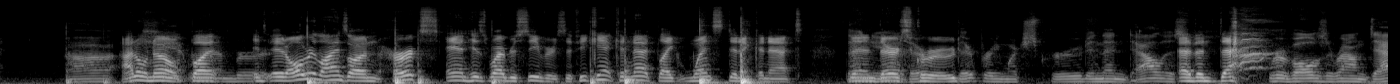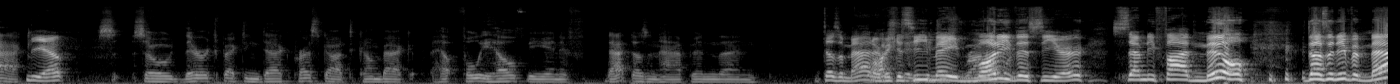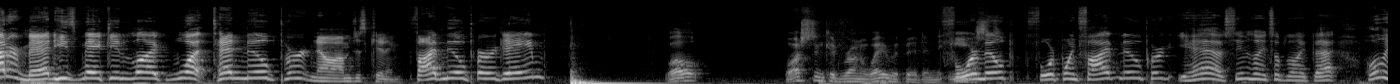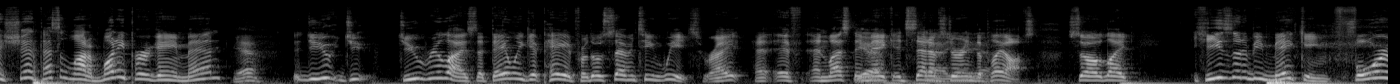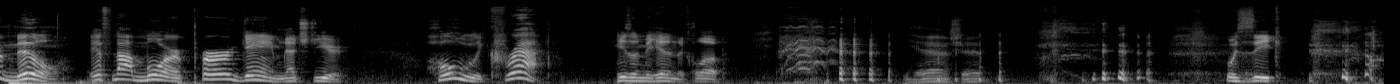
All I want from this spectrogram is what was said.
Uh, I don't know, but it, it all relies on Hurts and his wide receivers. If he can't connect, like Wentz didn't connect, then, yeah, they're screwed. They're, pretty much screwed. And then Dallas and then Dak. revolves around Dak. yep. S- So they're expecting Dak Prescott to come back he- fully healthy, and if that doesn't happen, then doesn't matter because he made just run money this year. 75 mil. doesn't even matter, man. He's making like what? 10 mil per No, I'm just kidding. 5 mil per game? well, Washington could run away with it in the 4 East. mil 4.5 mil per Yeah, it seems like something like that. Holy shit, that's a lot of money per game, man. Yeah, Do you do you, do you realize that they only get paid for those 17 weeks, right? If unless they Yeah. make incentives Yeah, yeah, during the playoffs. So like he's going to be making 4 mil, if not more per game next year. Holy crap. He's going to be hitting the club. yeah, shit. with Zeke.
